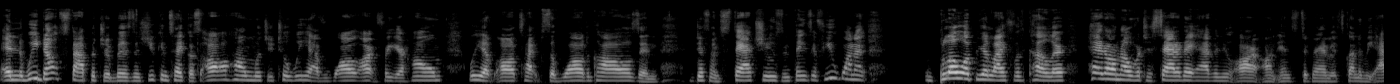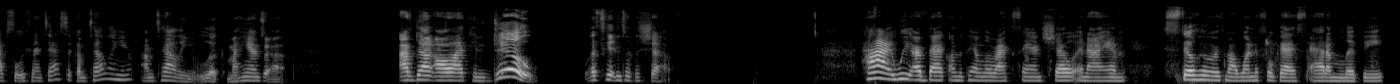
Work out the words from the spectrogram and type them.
And we don't stop at your business. You can take us all home with you too. We have wall art for your home. We have all types of wall decals and different statues and things. If you want to blow up your life with color, head on over to Saturday Avenue Art on Instagram. It's going to be absolutely fantastic. I'm telling you. I'm telling you. Look, my hands are up. I've done all I can do. Let's get into the show. Hi, we are back on the Pamela Roxanne show, and I am still here with my wonderful guest, Adam Lippe.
